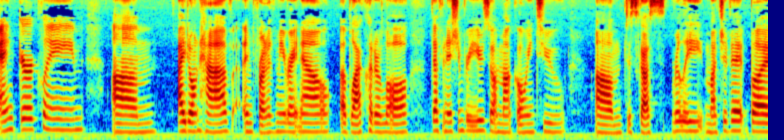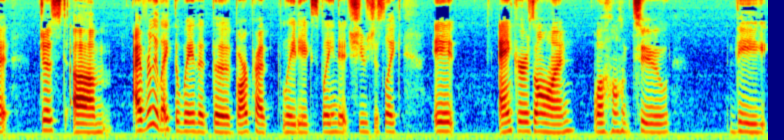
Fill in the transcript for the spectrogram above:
anchor claim, um, I don't have in front of me right now a black letter law definition for you, so I'm not going to um, discuss really much of it. But just, um, I really like the way that the bar prep lady explained it. She was just like, it anchors on, well, to the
